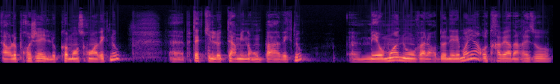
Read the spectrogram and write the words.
Alors le projet, ils le commenceront avec nous. Peut-être qu'ils ne le termineront pas avec nous. Euh, mais au moins, nous, on va leur donner les moyens au travers d'un réseau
